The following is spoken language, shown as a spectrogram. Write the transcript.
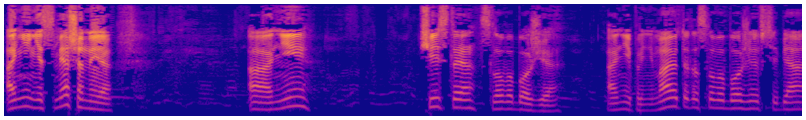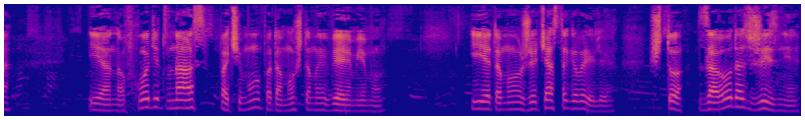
они не смешанные, а они чистое Слово Божье. Они принимают это Слово Божие в себя, и оно входит в нас. Почему? Потому что мы верим Ему. И это мы уже часто говорили, что зародость жизни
